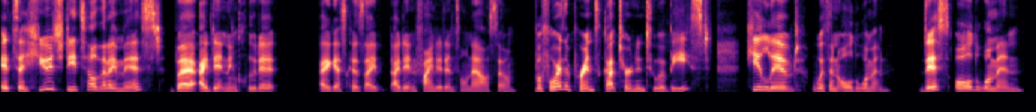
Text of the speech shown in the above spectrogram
It's a huge detail that I missed, but I didn't include it. I guess because I, I didn't find it until now. So before the prince got turned into a beast, he lived with an old woman. This old woman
